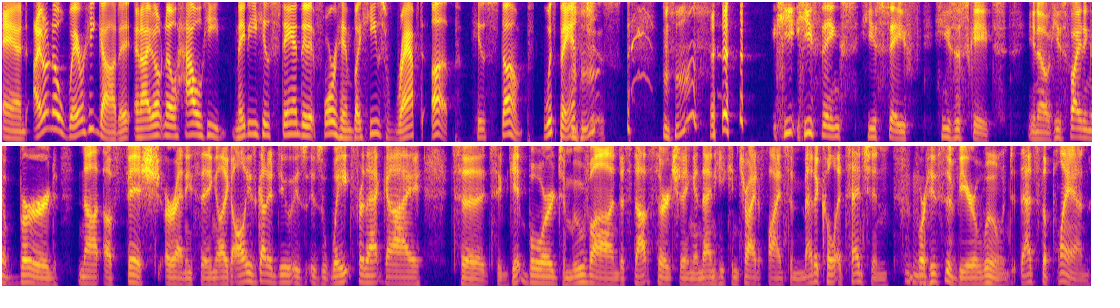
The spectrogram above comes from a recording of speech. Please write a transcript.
and I don't know where he got it, and I don't know how he maybe his stand did it for him, but he's wrapped up his stump with bandages. Mm-hmm. Mm-hmm. He he thinks he's safe. He's escaped. You know, he's fighting a bird, not a fish or anything. Like all he's got to do is is wait for that guy to to get bored, to move on, to stop searching, and then he can try to find some medical attention mm-hmm. for his severe wound. That's the plan.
